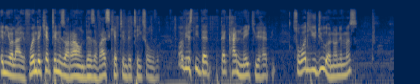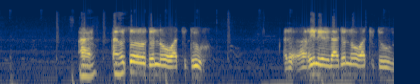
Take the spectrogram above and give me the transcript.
in your life. When the captain is around, there's a vice captain that takes over. Obviously, that that can't make you happy. So what do you do, anonymous? You I, know? I also don't know what to do. I, I really, really, I don't know what to do.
